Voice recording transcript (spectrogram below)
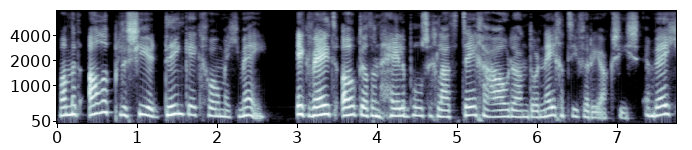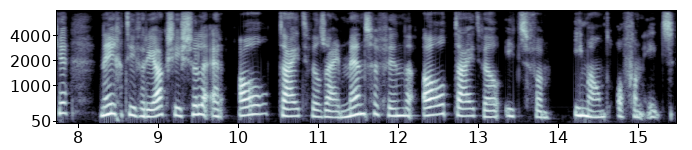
Want met alle plezier denk ik gewoon met je mee. Ik weet ook dat een heleboel zich laten tegenhouden door negatieve reacties. En weet je, negatieve reacties zullen er altijd wel zijn. Mensen vinden altijd wel iets van iemand of van iets.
